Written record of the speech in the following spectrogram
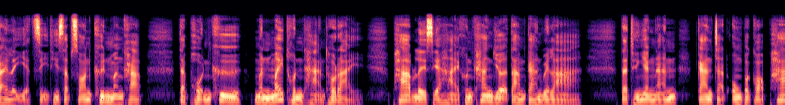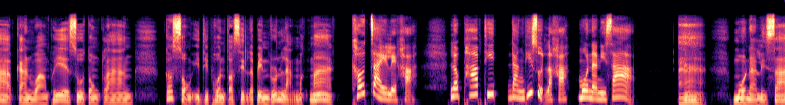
รายละเอียดสีที่ซับซ้อนขึ้นมั้งครับ แต่ผลคือมันไม่ทนทานเท่าไหร่ ภาพเลยเสียหายค่อนข้างเยอะตามการเวลา แต่ถึงอย่างนั้นการจัดองค์ประกอบภาพการวางพระเยซูตรงกลาง ก็ส่งอิทธิพลต่อศิลปินรุ่นหลังมากเข้าใจเลยค่ะ แล้วภาพที่ดังที่สุดล่ะคะโมนานิซาๆอ่าโมนาลิซา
